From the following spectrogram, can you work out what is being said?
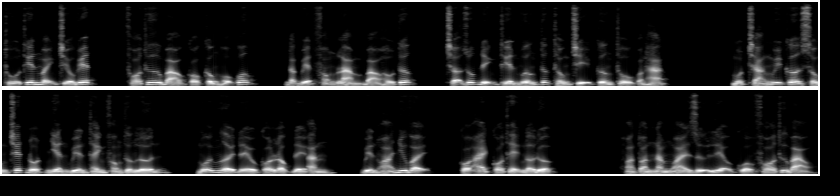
Thụ thiên mệnh chiếu viết, Phó thư bảo có công hộ quốc, đặc biệt phong làm bảo hầu tước, trợ giúp định thiên vương tức thống trị cương thổ quản hạt. Một tràng nguy cơ sống chết đột nhiên biến thành phong thường lớn, mỗi người đều có lộc để ăn, biến hóa như vậy, có ai có thể ngờ được. Hoàn toàn nằm ngoài dự liệu của Phó Thư Bảo,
